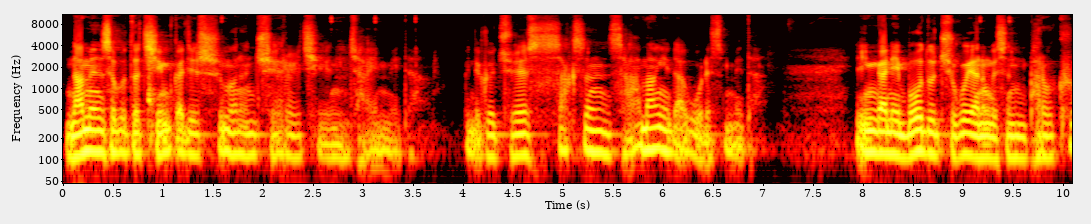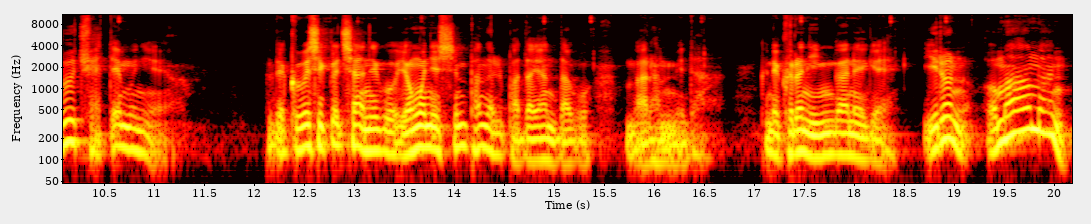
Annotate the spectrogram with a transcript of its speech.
나면서부터 지금까지 수많은 죄를 지은 자입니다. 근데 그 죄의 싹은 사망이라고 그랬습니다. 인간이 모두 죽어야 하는 것은 바로 그 죄 때문이에요. 근데 그것이 끝이 아니고 영원히 심판을 받아야 한다고 말합니다. 근데 그런 인간에게 이런 어마어마한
